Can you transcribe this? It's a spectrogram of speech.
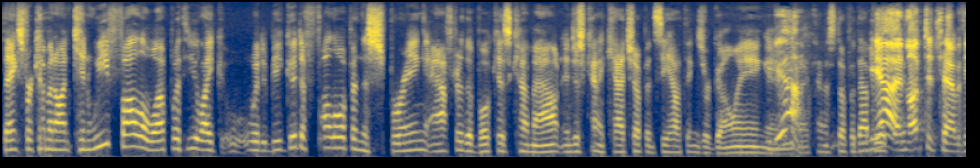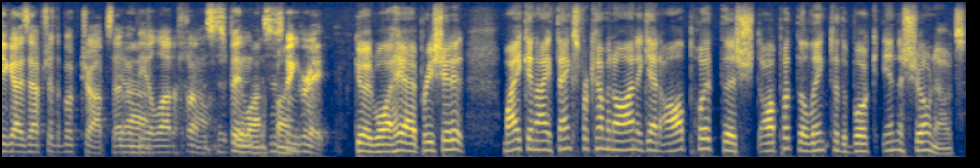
thanks for coming on. Can we follow up with you? Like, would it be good to follow up in the spring after the book has come out and just kind of catch up and see how things are going and Yeah. that kind of stuff? Would that be Yeah, okay? I'd love to chat with you guys after the book drops. That would be a lot of fun. This has been this has been great. Good. Well, hey, I appreciate it. Mike and I, thanks for coming on. Again, I'll put the sh- I'll put the link to the book in the show notes.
